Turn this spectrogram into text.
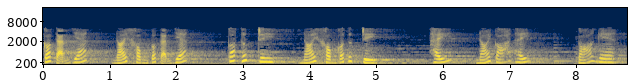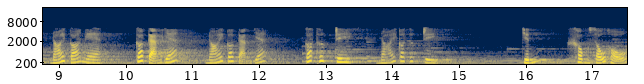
có cảm giác, nói không có cảm giác, có thức tri, nói không có thức tri, thấy, nói có thấy, có nghe, nói có nghe, có cảm giác, nói có cảm giác, có thức tri, nói có thức tri chín Không xấu hổ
